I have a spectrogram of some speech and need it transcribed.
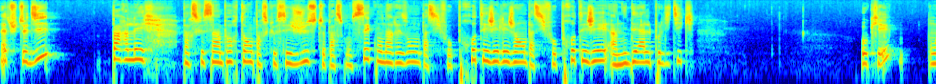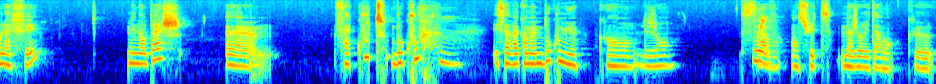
Là, tu te dis, parler, parce que c'est important, parce que c'est juste, parce qu'on sait qu'on a raison, parce qu'il faut protéger les gens, parce qu'il faut protéger un idéal politique. Ok, on l'a fait, mais n'empêche, euh, ça coûte beaucoup. Mm. Et ça va quand même beaucoup mieux quand les gens savent oui. ensuite, majoritairement, que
